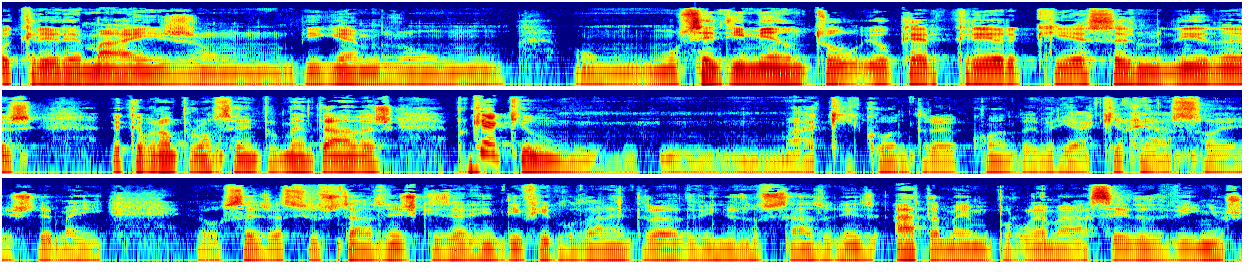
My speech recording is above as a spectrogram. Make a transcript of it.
a crer em mais um, digamos, um, um, um, sentimento, eu quero crer que essas medidas acabarão por não ser implementadas, porque há aqui um, há aqui contra, quando haveria aqui reações também, ou seja, se os Estados Unidos quiserem dificultar a entrada de vinhos nos Estados Unidos, há também um problema à saída de vinhos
